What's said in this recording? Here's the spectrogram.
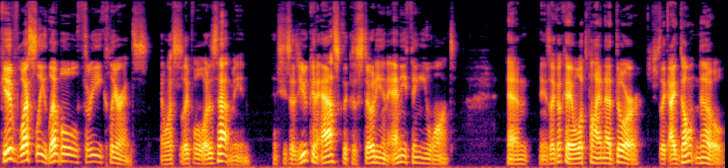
give Wesley level three clearance. And Wesley's like, "Well, what does that mean?" And she says, "You can ask the custodian anything you want." And he's like, "Okay, well, what's behind that door?" She's like, "I don't know."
